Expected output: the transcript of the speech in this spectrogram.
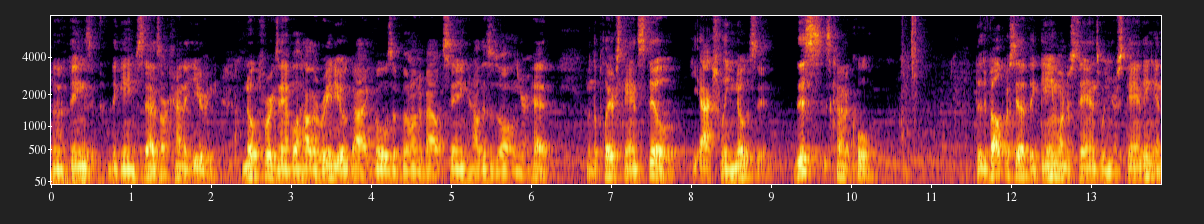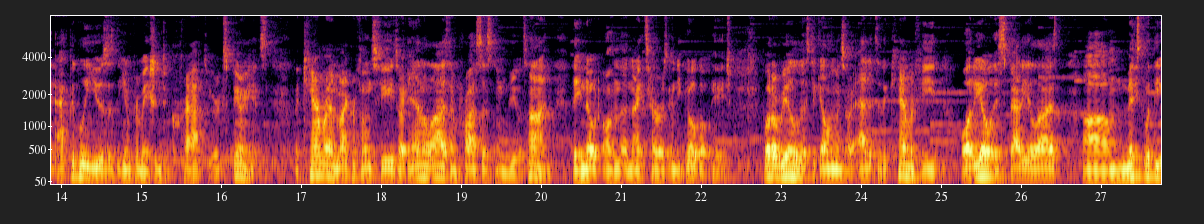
and the things the game says are kinda eerie. Note for example how the radio guy goes on about saying how this is all in your head. When the player stands still, he actually notes it. This is kinda cool. The developer said that the game understands when you're standing and actively uses the information to craft your experience. The camera and microphone's feeds are analyzed and processed in real time, they note on the Night Terror's Indiegogo page. Photorealistic elements are added to the camera feed, audio is spatialized, um, mixed with the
